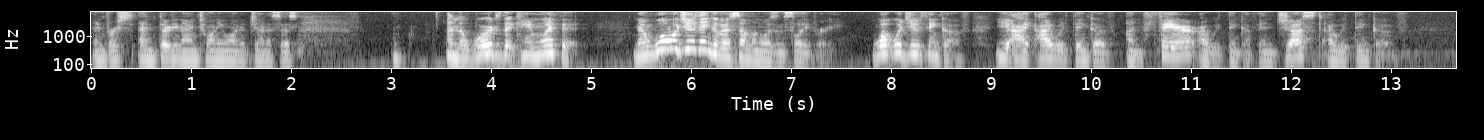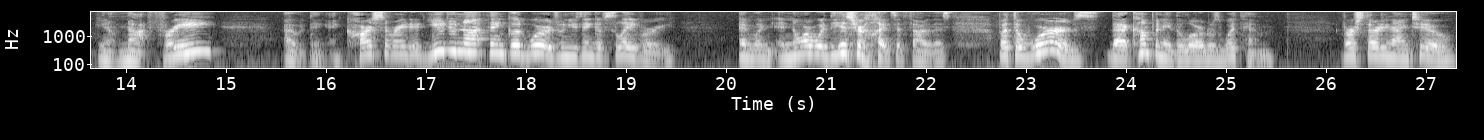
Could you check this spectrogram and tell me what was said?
in verse and 39:21 of Genesis. And the words that came with it. Now, what would you think of if someone was in slavery? What would you think of? Yeah, I, I would think of unfair. I would think of unjust. I would think of, you know, not free. I would think incarcerated. You do not think good words when you think of slavery and when and nor would the Israelites have thought of this. But the words that accompanied the Lord was with him. Verse 39 2,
